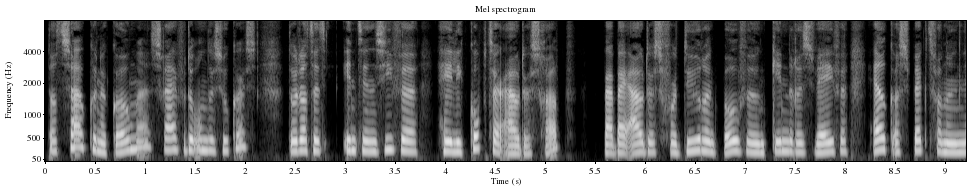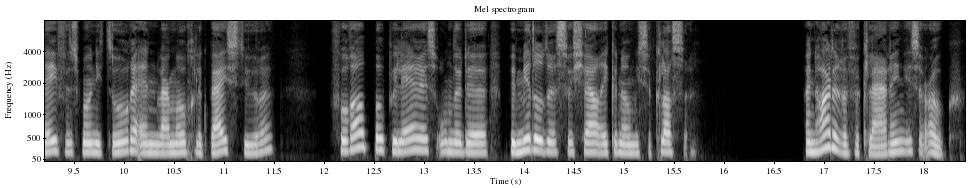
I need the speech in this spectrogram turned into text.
Dat zou kunnen komen, schrijven de onderzoekers, doordat het intensieve helikopterouderschap, waarbij ouders voortdurend boven hun kinderen zweven, elk aspect van hun levens monitoren en waar mogelijk bijsturen, vooral populair is onder de bemiddelde sociaal-economische klasse. Een hardere verklaring is er ook.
